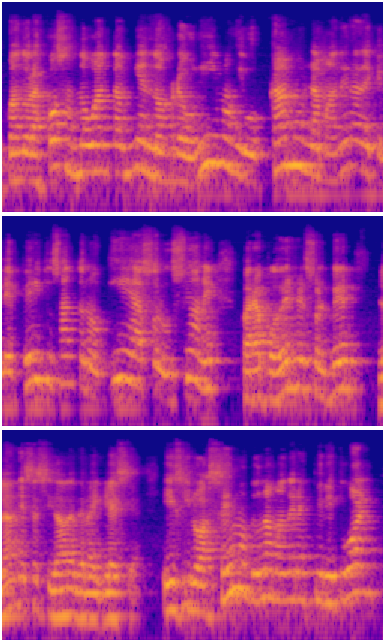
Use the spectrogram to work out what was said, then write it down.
Y cuando las cosas no van tan bien, nos reunimos y buscamos la manera de que el Espíritu Santo nos guíe a soluciones para poder resolver las necesidades de la iglesia. Y si lo hacemos de una manera espiritual,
